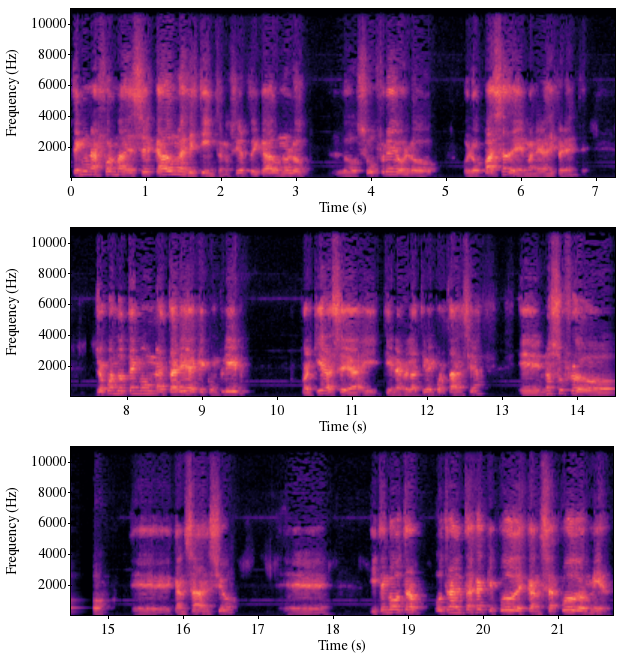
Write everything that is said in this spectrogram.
tengo una forma de ser, cada uno es distinto, ¿no es cierto? Y cada uno lo, lo sufre o lo, o lo pasa de maneras diferentes. Yo cuando tengo una tarea que cumplir, cualquiera sea, y tiene relativa importancia, eh, no sufro eh, cansancio eh, y tengo otra, otra ventaja que puedo descansar, puedo dormir,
